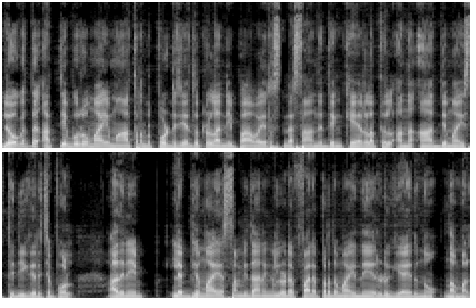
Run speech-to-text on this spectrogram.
ലോകത്ത് അത്യപൂർവമായി മാത്രം റിപ്പോർട്ട് ചെയ്തിട്ടുള്ള നിപ വൈറസിന്റെ സാന്നിധ്യം കേരളത്തിൽ അന്ന് ആദ്യമായി സ്ഥിരീകരിച്ചപ്പോൾ അതിനെ ലഭ്യമായ സംവിധാനങ്ങളുടെ ഫലപ്രദമായി നേരിടുകയായിരുന്നു നമ്മൾ.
